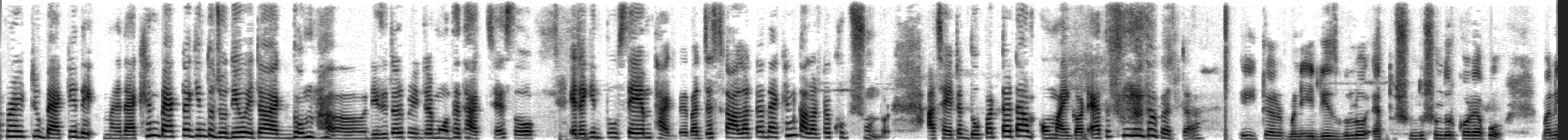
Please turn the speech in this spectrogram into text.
আপনারা একটু ব্যাকে মানে দেখেন ব্যাকটা কিন্তু যদিও এটা একদম ডিজিটাল প্রিন্টের মধ্যে থাকছে সো এটা কিন্তু সেম থাকবে। বাট জাস্ট কালারটা দেখেন কালারটা খুব সুন্দর। আচ্ছা এটা দোপাট্টাটা ও মাই গড এত সুন্দর দোপাট্টা। এইটার মানে এই ড্রেসগুলো এত সুন্দর সুন্দর করে আপু মানে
